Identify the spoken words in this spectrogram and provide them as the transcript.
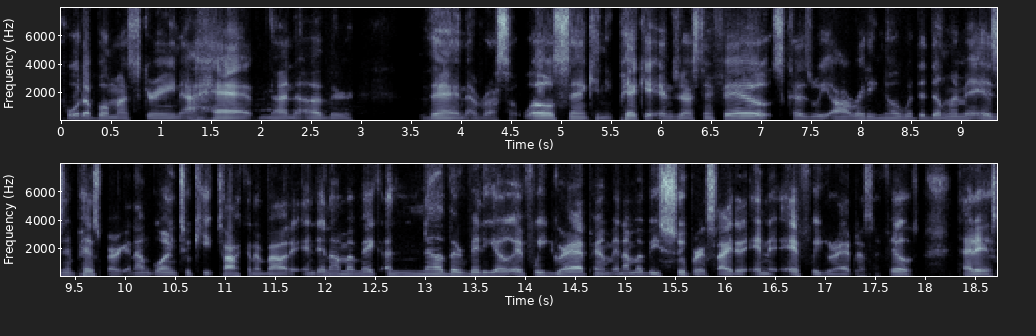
pulled up on my screen, I have none other than Russell Wilson, Kenny Pickett, and Justin Fields, because we already know what the dilemma is in Pittsburgh, and I'm going to keep talking about it. And then I'm gonna make another video if we grab him, and I'm gonna be super excited. And if we grab Justin Fields, that is.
